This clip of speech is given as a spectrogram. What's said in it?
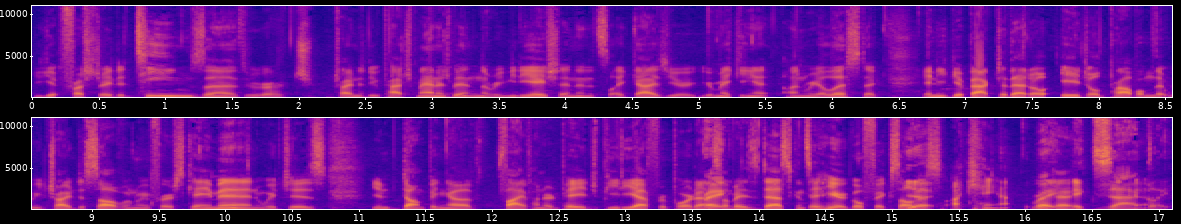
you get frustrated teams uh, who are ch- trying to do patch management and the remediation, and it's like guys, you're you're making it unrealistic, and you get back to that age old problem that we tried to solve when we first came in, which is you dumping a 500 page PDF report on Right. somebody's desk and say, here, go fix all Yeah. this. I can't. Right, okay? exactly.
